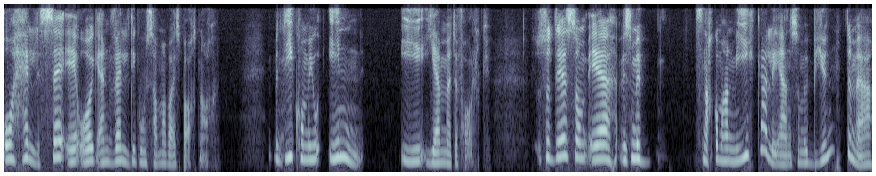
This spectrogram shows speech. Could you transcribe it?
Og helse er òg en veldig god samarbeidspartner. Men de kommer jo inn i hjemmet til folk. Så det som er Hvis vi snakker om han Mikael igjen, som vi begynte med,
